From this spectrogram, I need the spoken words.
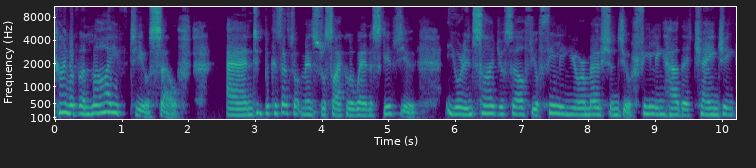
kind of alive to yourself and because that's what menstrual cycle awareness gives you. You're inside yourself, you're feeling your emotions, you're feeling how they're changing,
